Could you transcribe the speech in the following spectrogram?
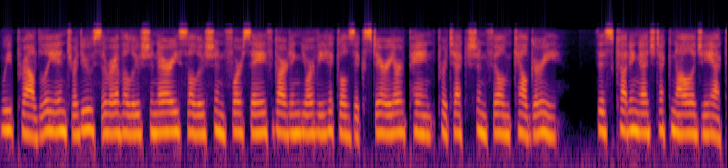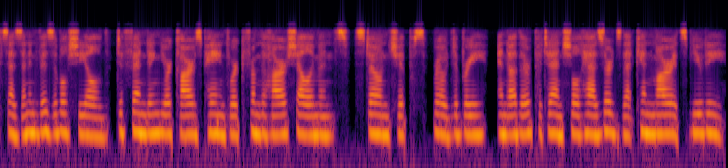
We proudly introduce a revolutionary solution for safeguarding your vehicle's exterior paint protection film Calgary. This cutting edge technology acts as an invisible shield, defending your car's paintwork from the harsh elements, stone chips, road debris, and other potential hazards that can mar its beauty.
